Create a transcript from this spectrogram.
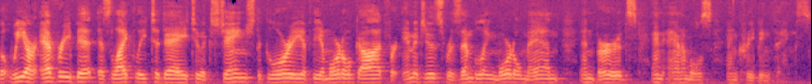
but we are every bit as likely today to exchange the glory of the immortal God for images resembling mortal man and birds and animals and creeping things.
